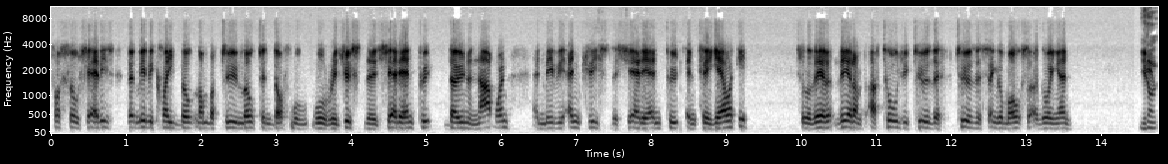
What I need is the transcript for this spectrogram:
for fill sherries, but maybe Clydebuilt number two, Miltonduff will, will reduce the sherry input down in that one and maybe increase the sherry input in Craigellachie. So there, there, I've told you two of the two of the single malts that are going in. You don't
